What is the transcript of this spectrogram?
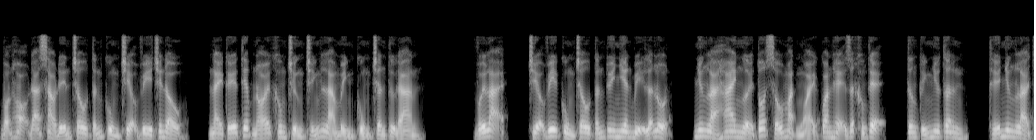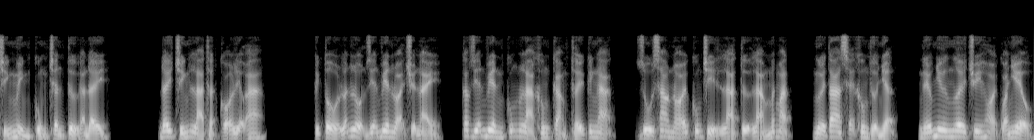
Bọn họ đã xào đến châu tấn cùng triệu vi trên đầu, này kế tiếp nói không chừng chính là mình cùng chân tử đan. Với lại triệu vi cùng châu tấn tuy nhiên bị lẫn lộn, nhưng là hai người tốt xấu mặt ngoài quan hệ rất không tệ, tương kính như tân, thế nhưng là chính mình cùng chân tử gần đây đây chính là thật có liệu a. À? Kịch tổ lẫn lộn diễn viên loại chuyện này, các diễn viên cũng là không cảm thấy kinh ngạc, dù sao nói cũng chỉ là tự làm mất mặt, người ta sẽ không thừa nhận, nếu như ngươi truy hỏi quá nhiều,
